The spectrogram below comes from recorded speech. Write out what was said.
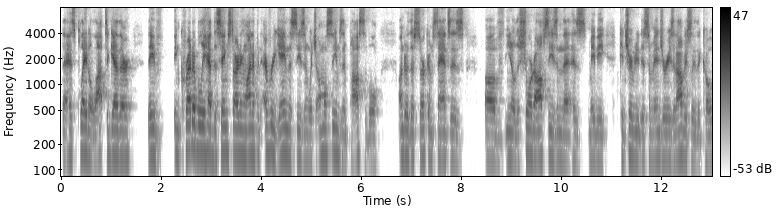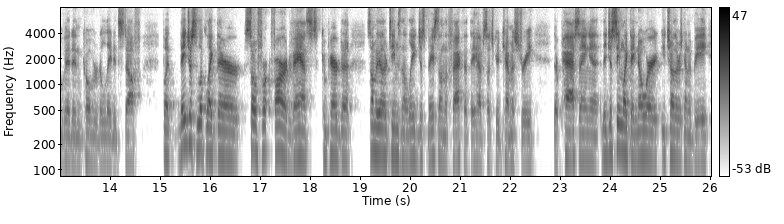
that has played a lot together. They've incredibly had the same starting lineup in every game this season, which almost seems impossible under the circumstances of you know the short off season that has maybe contributed to some injuries and obviously the COVID and COVID related stuff. But they just look like they're so far, far advanced compared to some of the other teams in the league, just based on the fact that they have such good chemistry they're passing. And they just seem like they know where each other is going to be.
